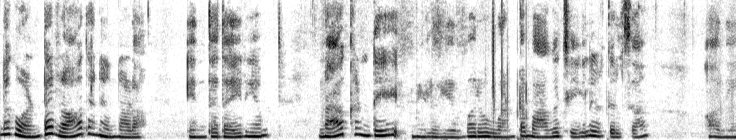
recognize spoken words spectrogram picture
నాకు వంట రాదని అన్నాడా? ఎంత ధైర్యం! నాకంటే మీరు ఎవ్వరూ వంట బాగా చేయలేరు తెలుసా? అని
